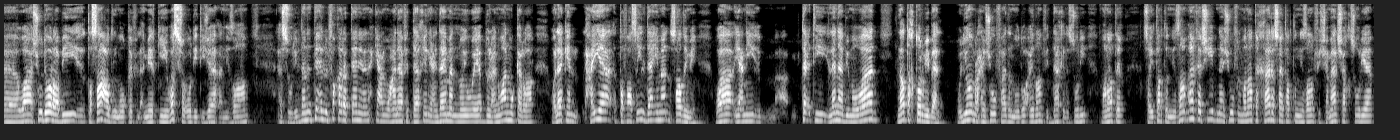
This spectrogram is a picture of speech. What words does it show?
وشو دورها بتصاعد الموقف الأمريكي والسعودي تجاه النظام السوري. بدنا ننتقل بالفقرة الثانية لنحكي عن المعاناة في الداخل يعني دائما إنه هو يبدو العنوان مكرر ولكن الحقيقة التفاصيل دائما صادمة ويعني تأتي لنا بمواد لا تخطر ببال. واليوم رح نشوف هذا الموضوع أيضا في الداخل السوري مناطق سيطرة النظام. آخر شيء بدنا نشوف المناطق خارج سيطرة النظام في شمال شرق سوريا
